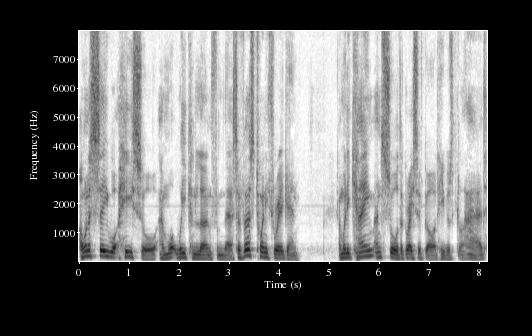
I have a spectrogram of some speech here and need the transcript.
I want to see what he saw and what we can learn from there. So, verse 23 again. And when he came and saw the grace of God, he was glad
